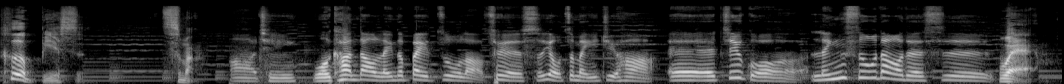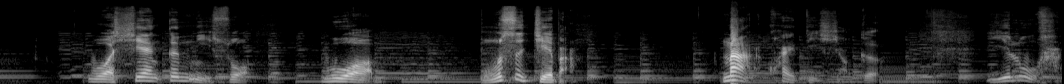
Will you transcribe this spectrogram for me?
特别是尺码。啊，亲，我看到您的备注了，确实有这么一句哈。呃，结果您收到的是……喂，我先跟你说，我。不是结巴，那快递小哥一路喊：“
